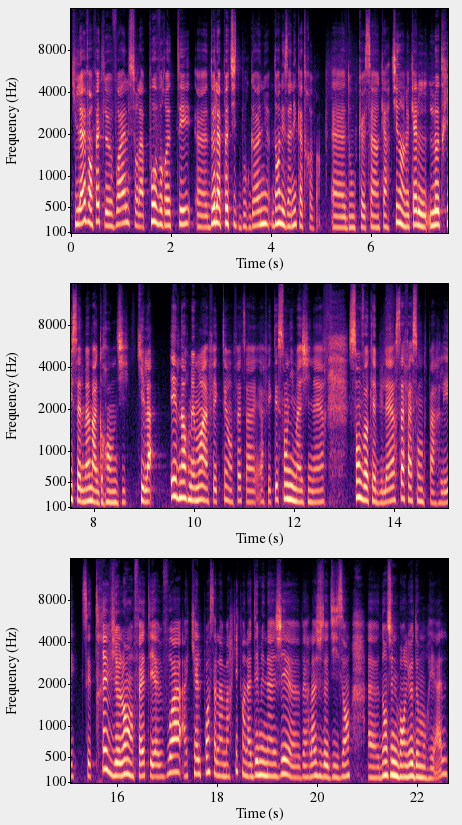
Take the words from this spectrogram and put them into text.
qui lève en fait le voile sur la pauvreté euh, de la petite Bourgogne dans les années 80. Euh, donc, c'est un quartier dans lequel l'autrice elle-même a grandi, qui l'a énormément affecté en fait, affecté son imaginaire, son vocabulaire, sa façon de parler. C'est très violent en fait et elle voit à quel point ça l'a marqué quand elle a déménagé euh, vers l'âge de 10 ans euh, dans une banlieue de Montréal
